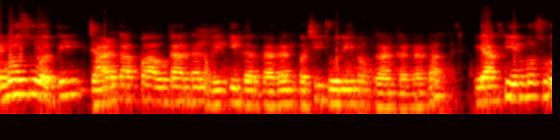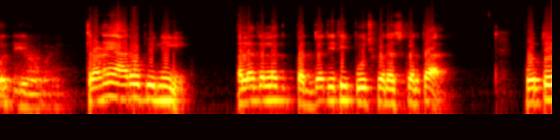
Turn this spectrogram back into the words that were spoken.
એમાં શું હતી? ઝાડ કાપવા આવતા હતા રેકી કરતા હતા પછી ચોરીનો પ્લાન કરતા હતા. એ આખી એમાં શું હતી ત્રણેય આરોપીની અલગ અલગ પદ્ધતિથી પૂછપરછ કરતા, પોતે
